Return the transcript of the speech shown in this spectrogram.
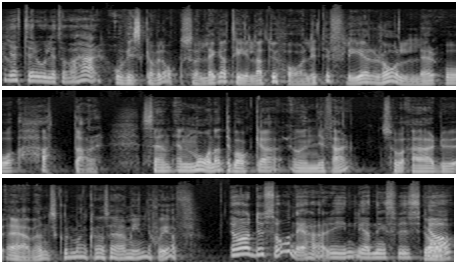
Jätteroligt att vara här. Och vi ska väl också lägga till att du har lite fler roller och hattar. Sen en månad tillbaka ungefär så är du även skulle man kunna säga min chef. Ja, du sa det här inledningsvis. Ja, ja.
